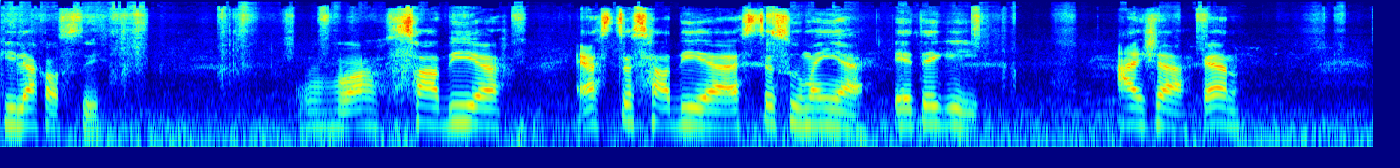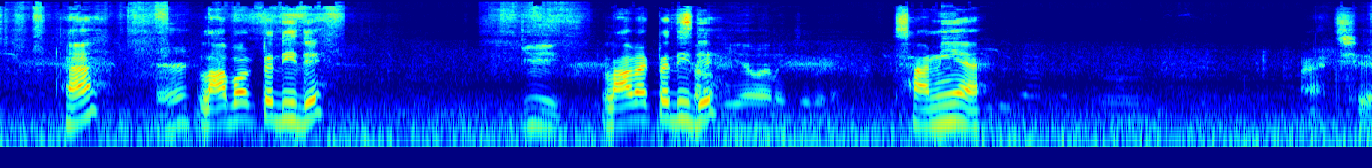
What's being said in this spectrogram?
কি লেখা হচ্ছে বাহ সাদিয়া এসতে সাদিয়া এসতে সুমাইয়া এতে কি? আয়সা কেন? হ্যাঁ? হ্যাঁ? লাভ একটা দিয়ে দে। লাভ একটা দিয়ে দে। সামিয়া সামিয়া? আচ্ছা।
